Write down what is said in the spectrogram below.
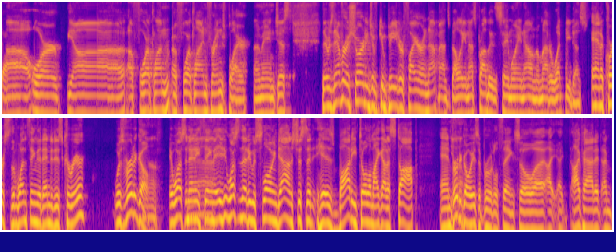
uh, or you know, uh, a fourth line, a fourth line fringe player. I mean, just there was never a shortage of compete or fire in that man's belly, and that's probably the same way now, no matter what he does. And of course, the one thing that ended his career was vertigo. It wasn't anything. That, it wasn't that he was slowing down. It's just that his body told him, "I got to stop." And vertigo is a brutal thing. So uh, I, I I've had it. I'm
